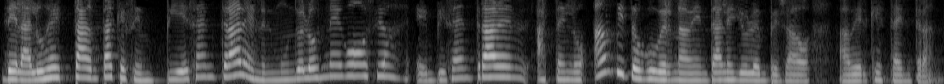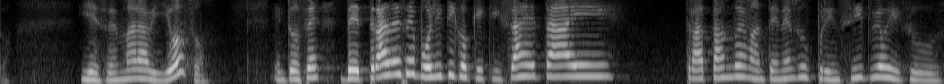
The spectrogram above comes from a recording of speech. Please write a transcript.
de la luz es tanta que se empieza a entrar en el mundo de los negocios, empieza a entrar en, hasta en los ámbitos gubernamentales, yo lo he empezado a ver que está entrando. Y eso es maravilloso. Entonces, detrás de ese político que quizás está ahí tratando de mantener sus principios y sus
